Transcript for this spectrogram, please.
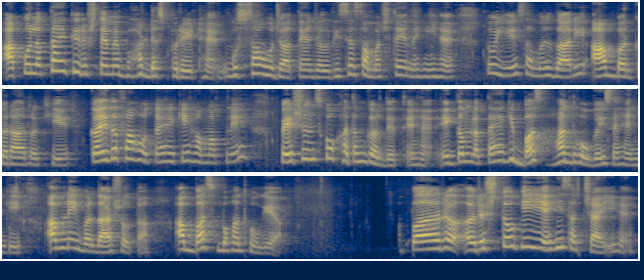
आपको लगता है कि रिश्ते में बहुत डेस्परेट हैं, गुस्सा हो जाते हैं, जल्दी से समझते नहीं हैं तो ये समझदारी आप बरकरार रखिए। कई दफ़ा होता है कि हम अपने पेशेंस को ख़त्म कर देते हैं। एकदम लगता है कि बस हद हो गई सहन की, अब नहीं बर्दाश्त होता, अब बस बहुत हो गया। पर रिश्तों की यही सच्चाई है।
